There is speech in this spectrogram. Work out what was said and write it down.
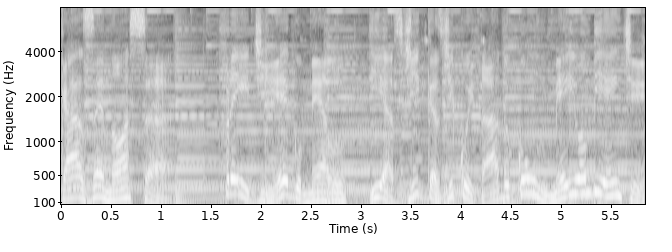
casa é nossa. Frei Diego Melo e as dicas de cuidado com o meio ambiente.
